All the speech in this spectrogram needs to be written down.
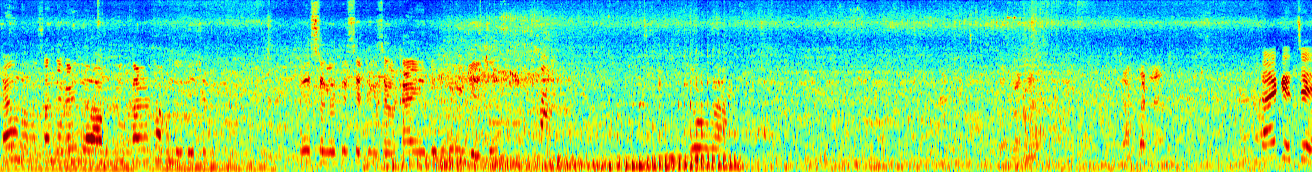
काय म्हणतो मग संध्याकाळी जर आपण तू खायला टाकून देऊ त्याच्यात. ते सगळं ते सेटिंग सगळं काय आहे ते बघून घ्यायचे. हो का? काय घ्यायचे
